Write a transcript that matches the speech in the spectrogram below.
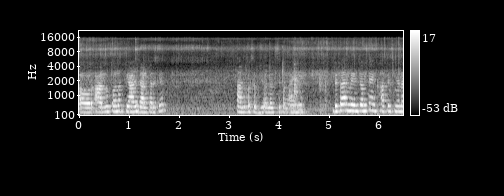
और आलू को ना प्याज डाल करके आलू का सब्ज़ी अलग से बनाएँगे। बेकार में जानते हैं, खाते समय ना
